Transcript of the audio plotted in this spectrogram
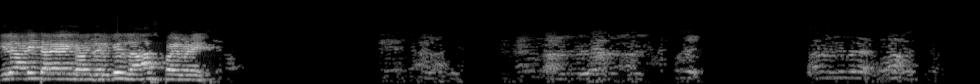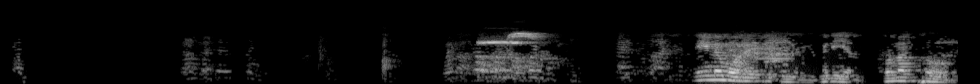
அணி தலைவரின் கவனத்திற்கு லாஸ்ட் ஃபைவ் மினிட்ஸ் மீண்டும் ஒரு வெற்றி புள்ளி விடியல் தொண்ணூத்தோடு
